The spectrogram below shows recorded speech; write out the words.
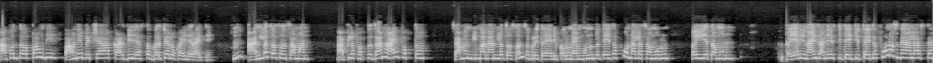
आपण तर पाहुणे पाहुणेपेक्षा काळजी जास्त घरच्या लोकांना राहते. आणलंच असन सामान. आपलं फक्त जाणं आहे फक्त. सामान गिमान आणलंच असन सगळी तयारी करून आहे. म्हणून तर त्याचा फोन आला समोरून. काही येतं म्हणून. तयारी नाही झाली असती त्याची त्याचा फोनच नाही आला असता.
